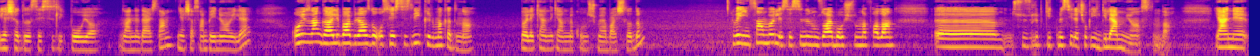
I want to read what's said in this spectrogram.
yaşadığı sessizlik boğuyor zannedersem. Yaşasam beni öyle. O yüzden galiba biraz da o sessizliği kırmak adına böyle kendi kendime konuşmaya başladım. Ve insan böyle sesinin uzay boşluğunda falan e, süzülüp gitmesiyle çok ilgilenmiyor aslında. Yani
